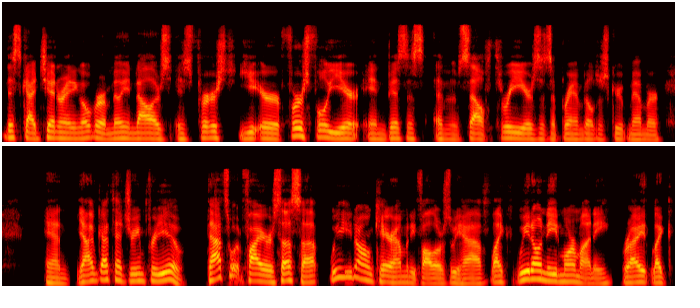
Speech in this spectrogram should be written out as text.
this guy generating over a million dollars his first year, first full year in business of himself, three years as a brand builders group member. And yeah, I've got that dream for you. That's what fires us up. We don't care how many followers we have. Like, we don't need more money, right? Like,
